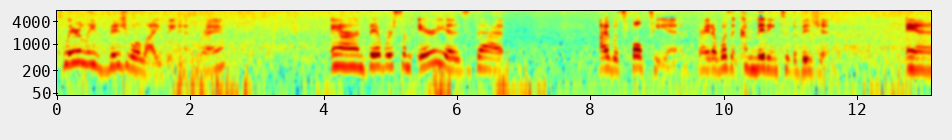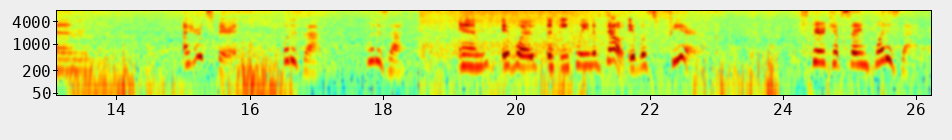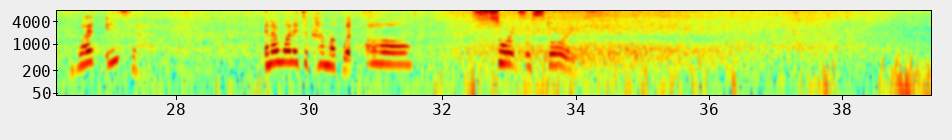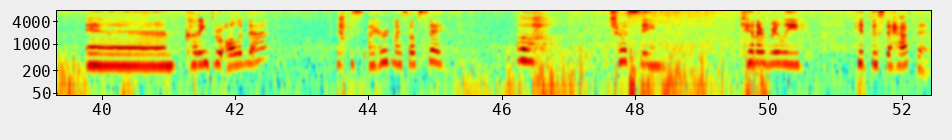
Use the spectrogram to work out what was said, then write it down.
clearly visualizing it, right? And there were some areas that I was faulty in, right? I wasn't committing to the vision. And I heard spirit. What is that? What is that? And it was an inkling of doubt. It was fear. Spirit kept saying, What is that? What is that? And I wanted to come up with all sorts of stories. And cutting through all of that, that was I heard myself say, "Oh, trusting. Can I really get this to happen?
